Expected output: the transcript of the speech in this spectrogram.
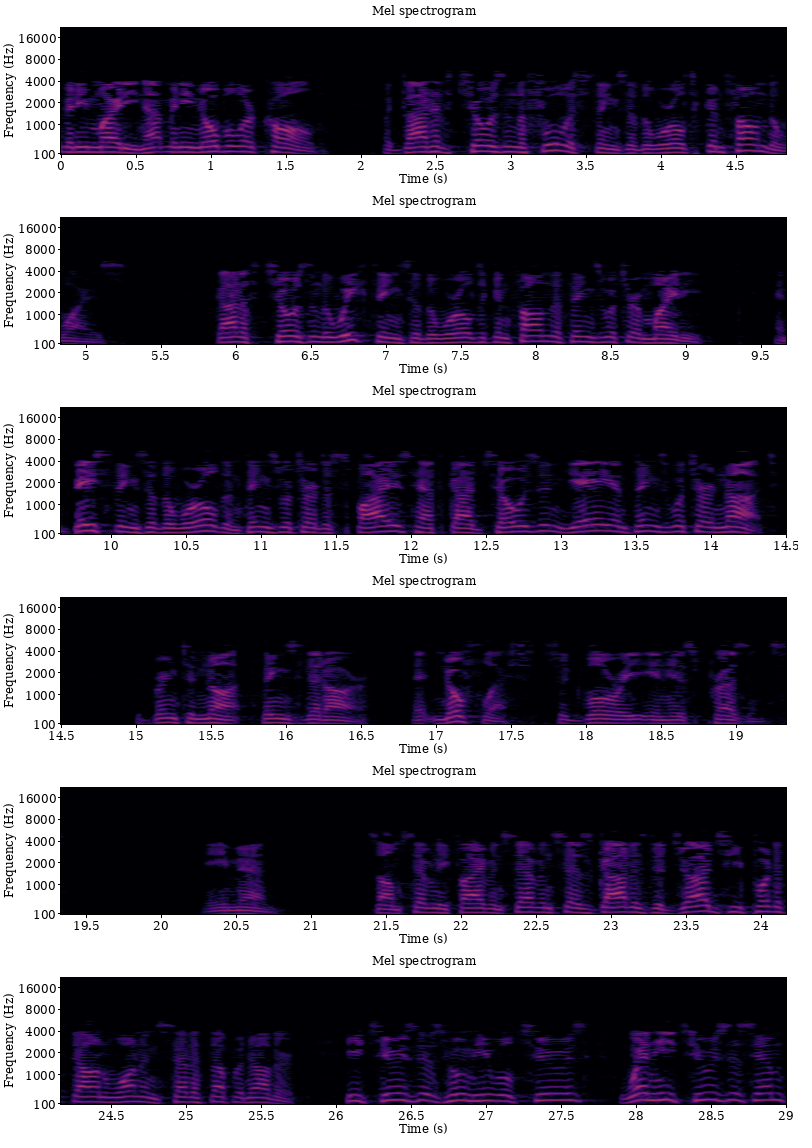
many mighty, not many noble are called, but God hath chosen the foolish things of the world to confound the wise. God hath chosen the weak things of the world to confound the things which are mighty. And base things of the world and things which are despised hath God chosen, yea, and things which are not, to bring to naught things that are, that no flesh should glory in his presence. Amen. Psalm 75 and 7 says, God is the judge. He putteth down one and setteth up another. He chooses whom he will choose, when he chooses him,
